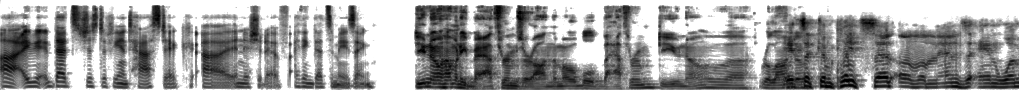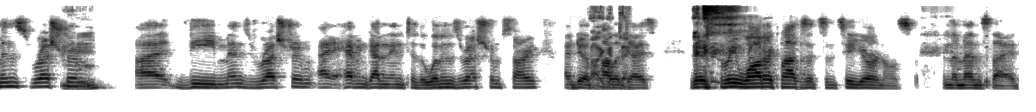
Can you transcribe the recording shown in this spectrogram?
Uh, I mean, that's just a fantastic uh, initiative. I think that's amazing. Do you know how many bathrooms are on the mobile bathroom? Do you know, uh, Rolando? It's a complete set of a men's and women's restroom. Mm-hmm. Uh, the men's restroom, I haven't gotten into the women's restroom. Sorry, I do apologize. There's three water closets and two urinals in the men's side.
